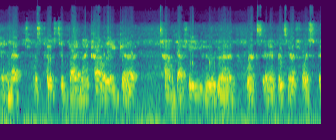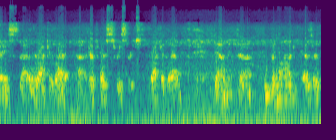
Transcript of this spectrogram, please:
And that was posted by my colleague, uh, Tom Duffy, who uh, works at Edwards Air Force Base, uh, Rocket Lab, uh, Air Force Research Rocket Lab down at uh, the Mojave Desert.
